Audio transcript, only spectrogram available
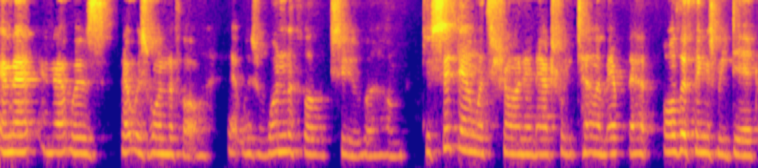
and, that and that was that was wonderful. That was wonderful to um, to sit down with Shaun and actually tell him that all the things we did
